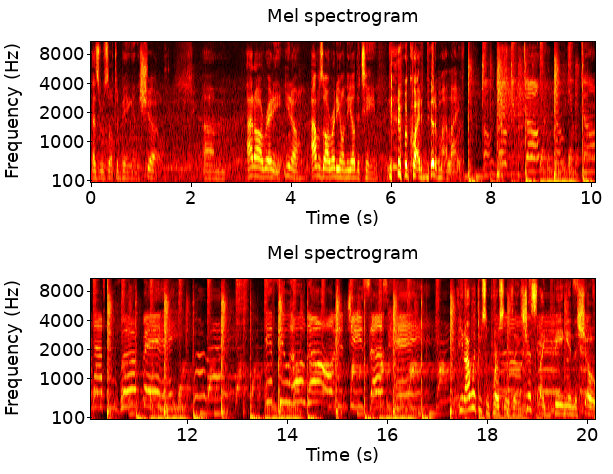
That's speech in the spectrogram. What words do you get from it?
as a result of being in the show. Um, I'd already, you know, I was already on the other team for quite a bit of my life. You know, I went through some personal things, just like being in the show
